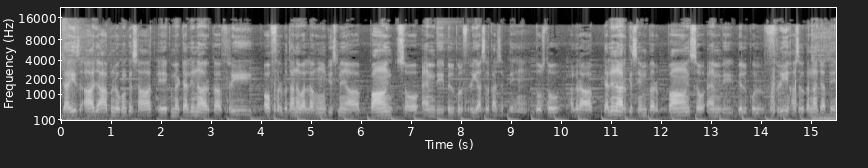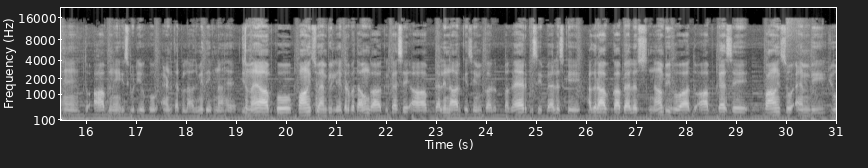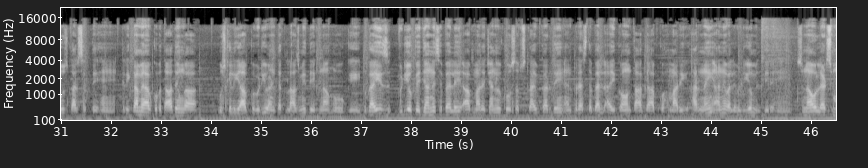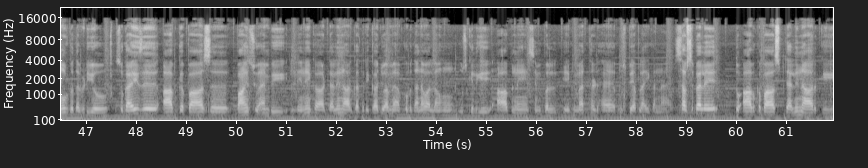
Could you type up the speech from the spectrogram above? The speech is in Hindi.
गाइस आज आप लोगों के साथ एक मैं टेलीनार का फ्री ऑफ़र बताने वाला हूँ, जिसमें आप 500 सौ बिल्कुल फ्री हासिल कर सकते हैं। दोस्तों, अगर आप टेलीनार के सिम पर 500 सौ बिल्कुल फ्री हासिल करना चाहते हैं तो आपने इस वीडियो को एंड तक लाजमी देखना है। जिसमें मैं आपको 500 सौ लेकर बताऊँगा कि कैसे आप टेलीनार के सिम पर बगैर किसी बैलेंस के, अगर आपका बैलेंस ना भी हुआ तो आप कैसे 500 सौ यूज़ कर सकते हैं। तरीका मैं आपको बता दूँगा। उसके लिए आपको वीडियो एंड तक लाजमी देखना होगी। तो गाइज़ वीडियो पे जाने से पहले आप हमारे चैनल को सब्सक्राइब कर दें and press the bell icon ताकि आपको हमारी हर नई आने वाली वीडियो मिलती रहे। So now let's move to the video so guys आपके पास 500 सौ लेने का टेलीनार का तरीका जो मैं आपको बताने वाला हूँ, उसके लिए आपने सिंपल एक मेथड है, उस पर अप्लाई करना है। सबसे पहले तो आपके पास टेलीनार की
